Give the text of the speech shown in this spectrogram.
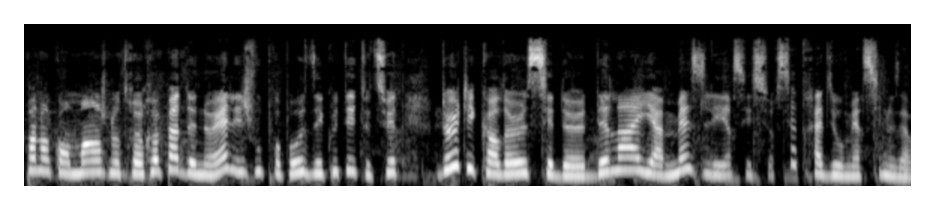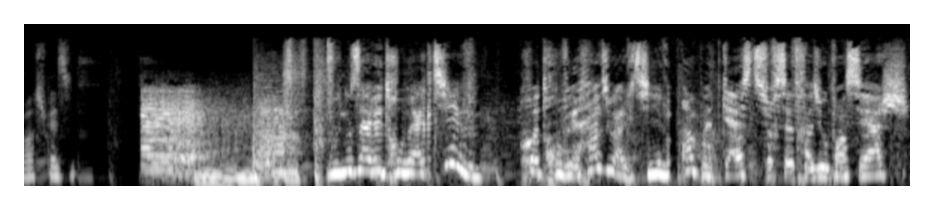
pendant qu'on mange notre repas de Noël. Et je vous propose d'écouter tout Dirty Colors, c'est de Delia Meslir, c'est sur cette radio. Merci de nous avoir choisis. Vous nous avez trouvé active Retrouvez Radioactive en podcast sur cette radio.ch.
